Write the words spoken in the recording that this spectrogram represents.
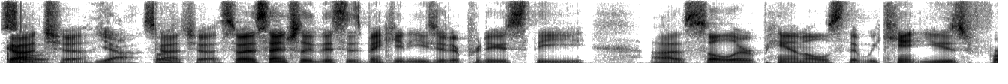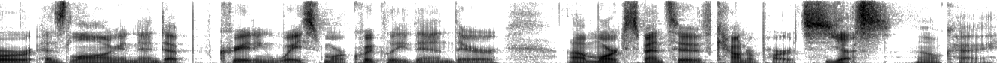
So, Gotcha. yeah. So gotcha. So essentially, this is making it easier to produce the uh, solar panels that we can't use for as long and end up creating waste more quickly than their uh, more expensive counterparts. yes, Okay.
